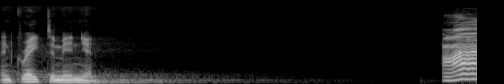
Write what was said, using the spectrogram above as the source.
and great dominion. Ah.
